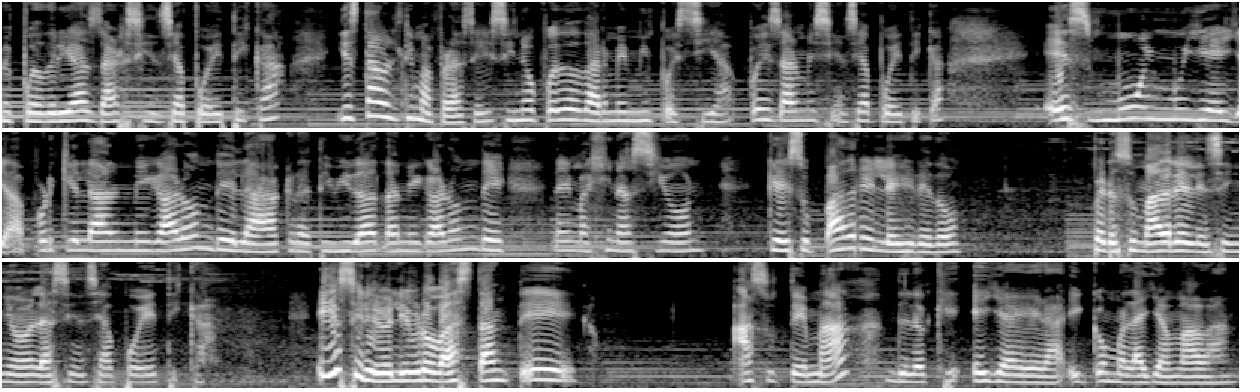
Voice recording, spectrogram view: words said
¿Me podrías dar ciencia poética? Y esta última frase, si no puedo darme mi poesía, puedes darme ciencia poética, es muy, muy ella, porque la negaron de la creatividad, la negaron de la imaginación que su padre le heredó, pero su madre le enseñó la ciencia poética. Ella escribió un libro bastante a su tema de lo que ella era y cómo la llamaban.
